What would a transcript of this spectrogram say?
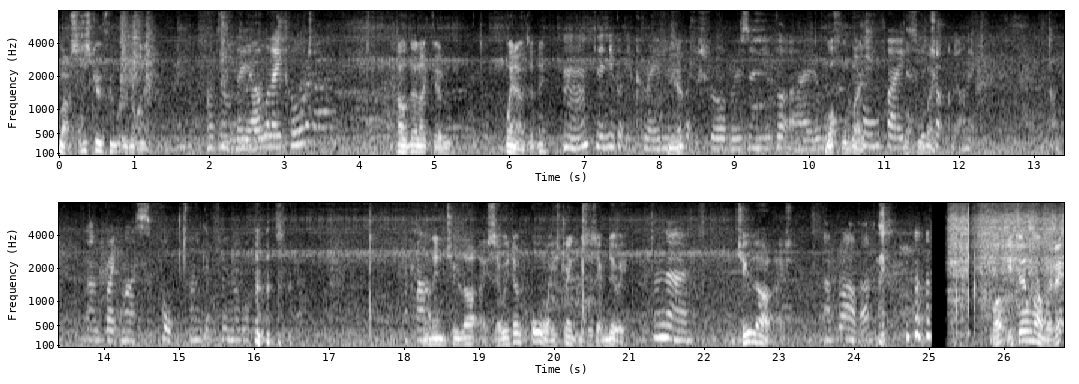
Right, so just go through what you got on it. I don't know they are. What are they called? Oh, they're like um, Buenos, isn't they? Mm. Then you've got your creams, Yeah. you've got your strawberries, and you've got a Waffle base. waffle base Waffle with base. chocolate on it. Oh, don't break my fork trying to get through my waffle. And then two lattes. So we don't always drink Mrs. M, do we? no, Two lattes. I'd rather. Well, you're doing well with it.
